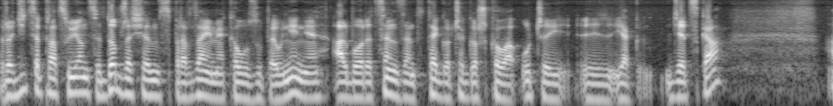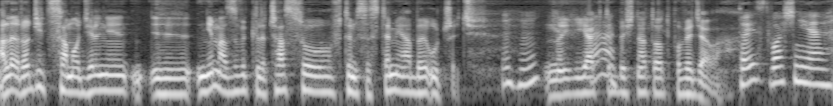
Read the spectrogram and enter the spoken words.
Rodzice pracujący dobrze się sprawdzają jako uzupełnienie albo recenzent tego, czego szkoła uczy y, jak dziecka. Ale rodzic samodzielnie y, nie ma zwykle czasu w tym systemie, aby uczyć. No i jak ty Tak. byś na to odpowiedziała? To jest właśnie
